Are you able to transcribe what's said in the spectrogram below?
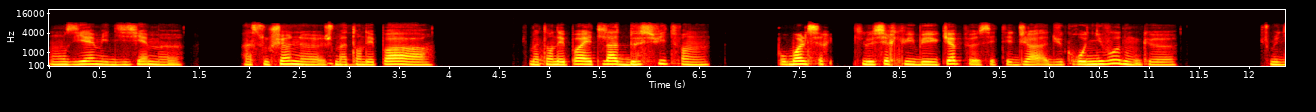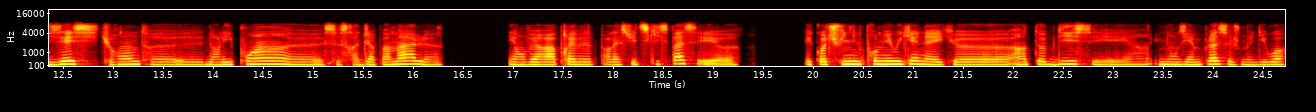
11e et 10e à Souchon. je m'attendais pas, je m'attendais pas à être là de suite. Enfin, pour moi, le, le circuit IBU Cup, c'était déjà du gros niveau, donc je me disais, si tu rentres euh, dans les points, euh, ce sera déjà pas mal. Et on verra après par la suite ce qui se passe. Et, euh, et quand je finis le premier week-end avec un top 10 et une onzième place, je me dis, waouh,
